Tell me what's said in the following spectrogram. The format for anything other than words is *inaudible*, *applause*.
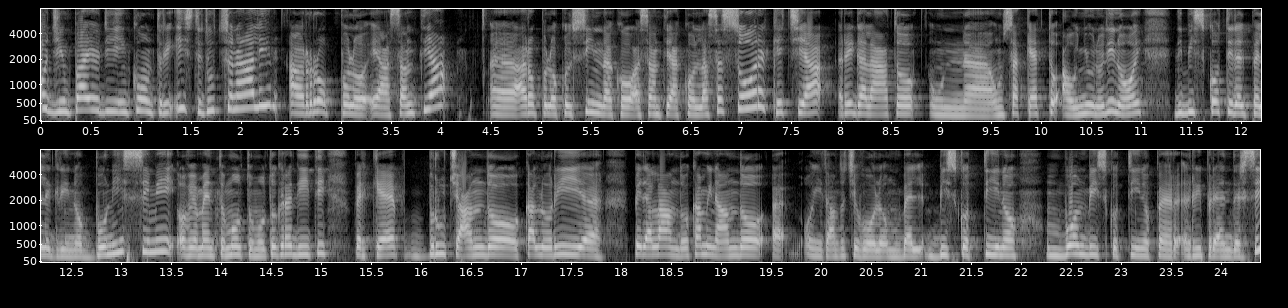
Oggi un paio di incontri istituzionali a Roppolo e a Santiago eh, a Roppolo col sindaco, a Santiago con l'assessore che ci ha regalato un, uh, un, sacchetto a ognuno di noi di biscotti del pellegrino, buonissimi, ovviamente molto molto graditi perché bruciando calorie, pedalando, camminando, eh, ogni tanto ci vuole un bel biscottino, un buon biscottino per riprendersi.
